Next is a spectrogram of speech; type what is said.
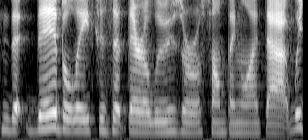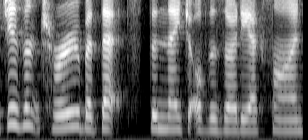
that their belief is that they're a loser or something like that, which isn't true, but that's the nature of the zodiac sign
